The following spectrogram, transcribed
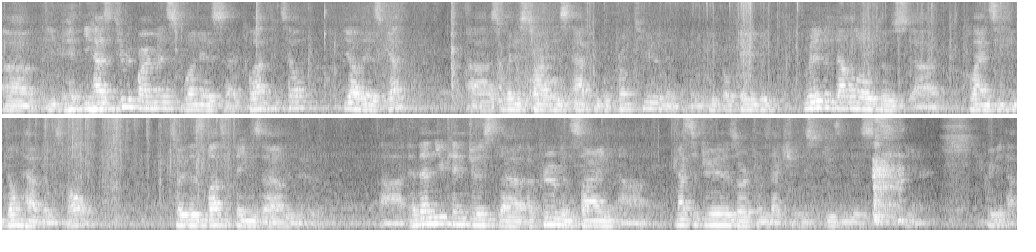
Uh, it, it, has two requirements. One is uh, Clef itself, the other is Geth. Uh, so when you start this app, it will prompt you, and then when you click OK, you would, you even download those uh, clients if you don't have them installed. So there's lots of things uh, under the hood. Uh, and then you can just uh, approve and sign uh, messages or transactions using this you know, pretty app.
